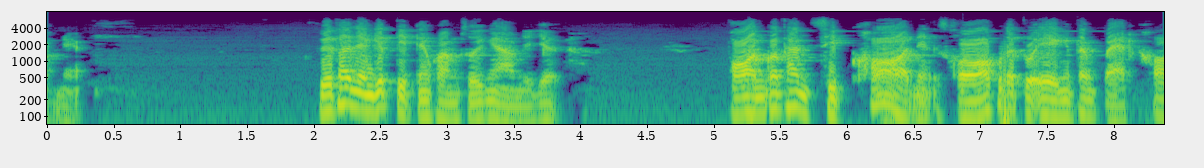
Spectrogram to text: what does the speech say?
รเนี่ย คือท่านยังยึดติดในความสวยงามเยอะพรก็ท่านสิบข้อเนี่ย ขอเพื่อตัวเองตั้งแปดข้อ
